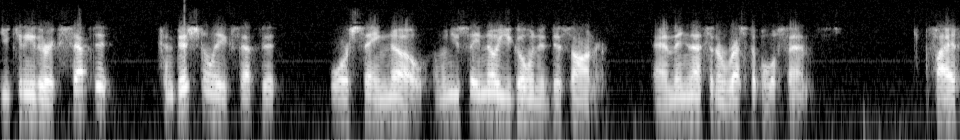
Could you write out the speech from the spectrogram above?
you can either accept it, conditionally accept it, or say no. And when you say no, you go into dishonor, and then that's an arrestable offense. If I had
